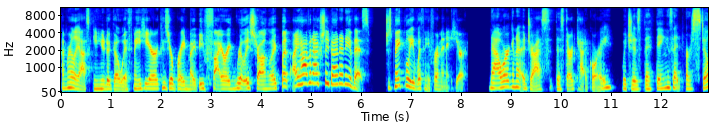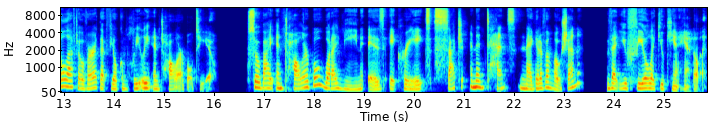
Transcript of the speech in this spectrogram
I'm really asking you to go with me here because your brain might be firing really strong, like, but I haven't actually done any of this. Just make believe with me for a minute here. Now we're going to address this third category, which is the things that are still left over that feel completely intolerable to you. So, by intolerable, what I mean is it creates such an intense negative emotion that you feel like you can't handle it.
